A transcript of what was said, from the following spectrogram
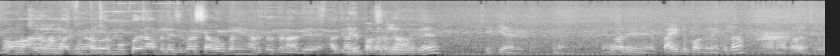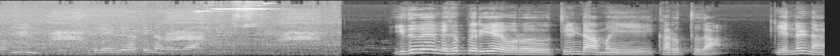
நோ அதெல்லாம் பார்த்தீங்கன்னா ஒரு முப்பது நாற்பது லட்ச ரூபாய் செலவு பண்ணி நடத்துறது நான் அது அது பக்கத்தில் இருக்கிற செட்டியார். எங்கே ஒரு பாயிண்ட் பார்க்குற இடத்துல உட்கார இதில் எங்கேயும் இருக்கா? இதுவே மிகப்பெரிய ஒரு தீண்டாமை கருத்து தான் என்னென்னா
